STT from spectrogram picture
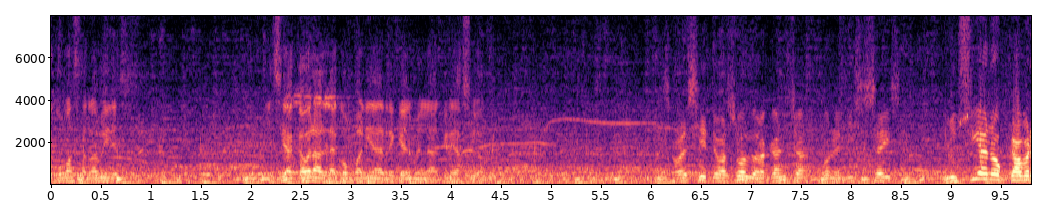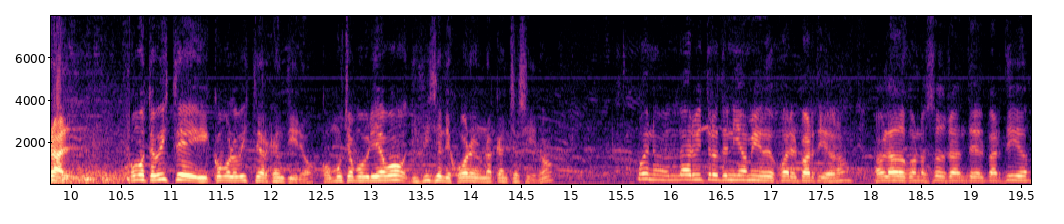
poco más a Ramírez. Y siga Cabral la compañía de Riquelme en la creación. Se va el 7 Basualdo a la cancha con el 16. Luciano Cabral. ¿Cómo te viste y cómo lo viste argentino? Con mucha movilidad vos, difícil de jugar en una cancha así, ¿no? Bueno, el árbitro tenía miedo de jugar el partido, ¿no? Ha hablado con nosotros antes del partido.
